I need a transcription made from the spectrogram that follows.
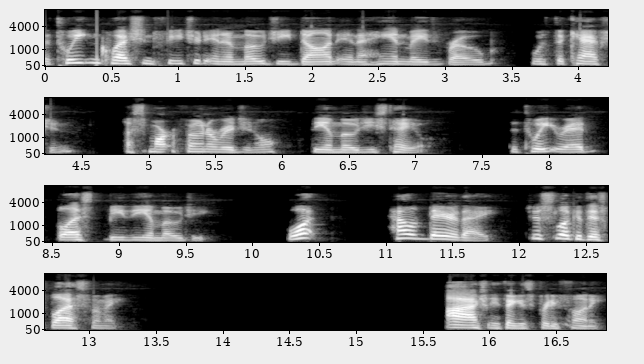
The tweet in question featured an emoji donned in a handmaid's robe with the caption, a smartphone original, The Emoji's Tale. The tweet read, Blessed be the emoji. What? How dare they? Just look at this blasphemy. I actually think it's pretty funny.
